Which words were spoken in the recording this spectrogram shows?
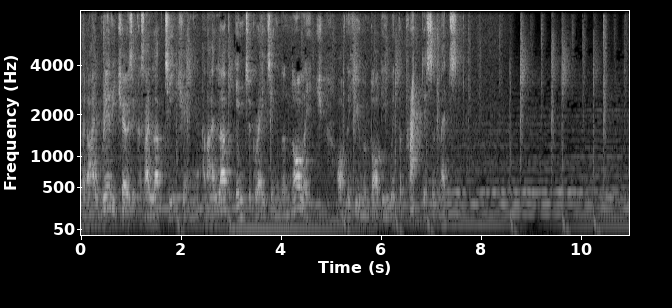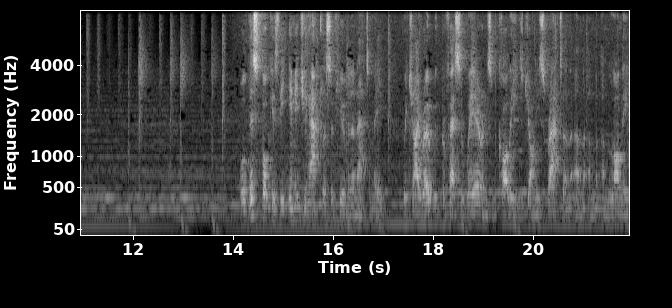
But I really chose it because I love teaching and I love integrating the knowledge of the human body with the practice of medicine. Well, this book is the Imaging Atlas of Human Anatomy which I wrote with Professor Weir and some colleagues, Johnny Spratt and, and, and, Lonie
